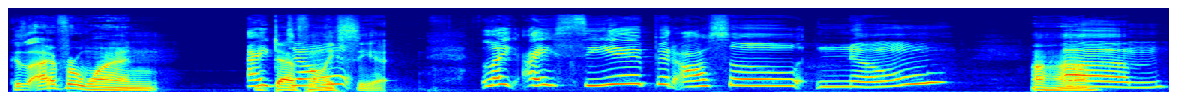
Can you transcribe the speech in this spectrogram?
Because I, for one, I definitely see it. like. I see it, but also no. Uh huh. Um,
